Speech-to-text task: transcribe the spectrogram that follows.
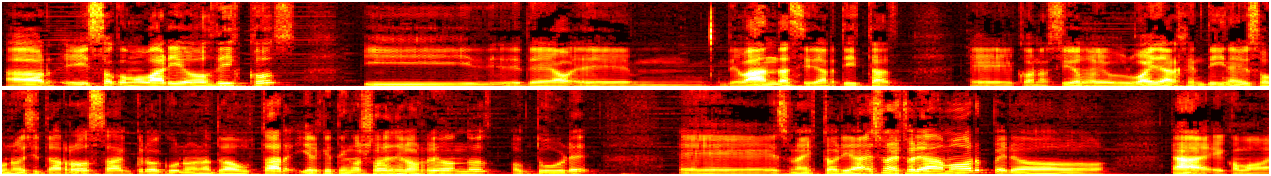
Ver, hizo como varios discos y de, eh, de bandas y de artistas eh, conocidos de Uruguay y de Argentina. Hizo uno de Citarrosa, creo que uno no te va a gustar. Y el que tengo yo es de Los Redondos, Octubre. Eh, es una historia, es una historia de amor, pero nada, eh, como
